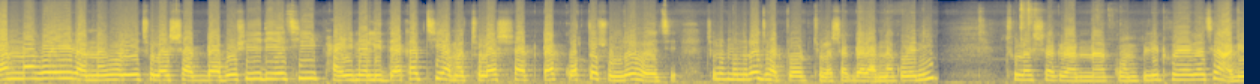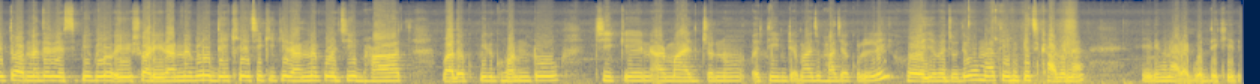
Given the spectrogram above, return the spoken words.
রান্নাঘরে। রান্নাঘরে ছোলার শাকটা বসিয়ে দিয়েছি। ফাইনালি দেখাচ্ছি আমার ছোলার শাকটা কত সুন্দর হয়েছে। চলুন বন্ধুরা, ঝটপট ছোলার শাকটা রান্না করে নিই। ছোলার শাক রান্না কমপ্লিট হয়ে গেছে। আগে তো আপনাদের রেসিপিগুলো এই সরি রান্নাগুলো দেখিয়েছি, কি কি রান্না করেছি। ভাত, বাঁধাকপির ঘন্ট চিকেন আর মায়ের জন্য তিনটে মাছ ভাজা করলেই হয়ে যাবে। যদিও মা তিন পিস খাবে না। এই দেখুন আরেকবার দেখিয়ে দিই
